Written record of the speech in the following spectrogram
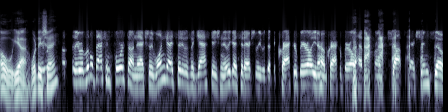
oh yeah, what did they, they say? Were, they were a little back and forth on it, actually. One guy said it was a gas station. The other guy said actually it was at the Cracker Barrel. You know how Cracker Barrel have the front shop section. So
